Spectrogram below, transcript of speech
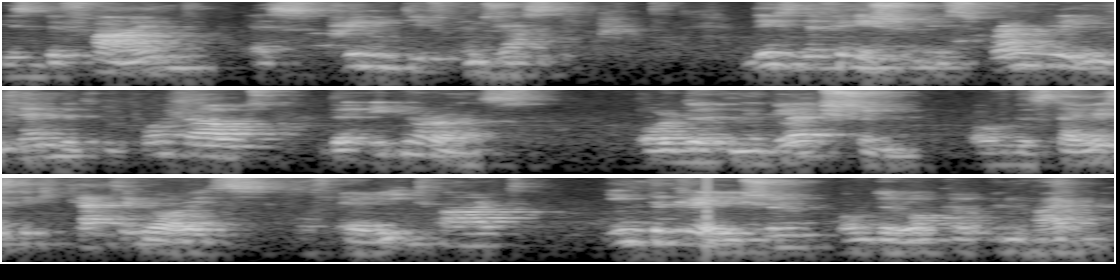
is defined as primitive and rustic. This definition is primarily intended to point out the ignorance or the neglection of the stylistic categories of elite art in the creation of the local environment.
